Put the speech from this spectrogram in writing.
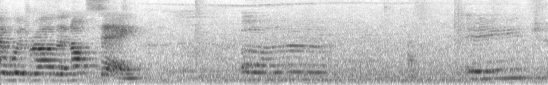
I would rather not say. Uh, age.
